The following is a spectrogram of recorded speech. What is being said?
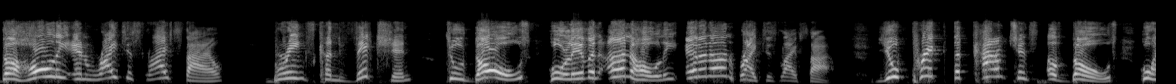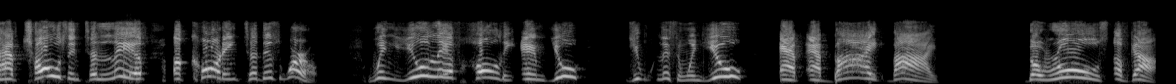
the holy and righteous lifestyle brings conviction to those who live an unholy and an unrighteous lifestyle. You prick the conscience of those who have chosen to live according to this world. When you live holy and you you listen, when you ab- abide by the rules of God,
